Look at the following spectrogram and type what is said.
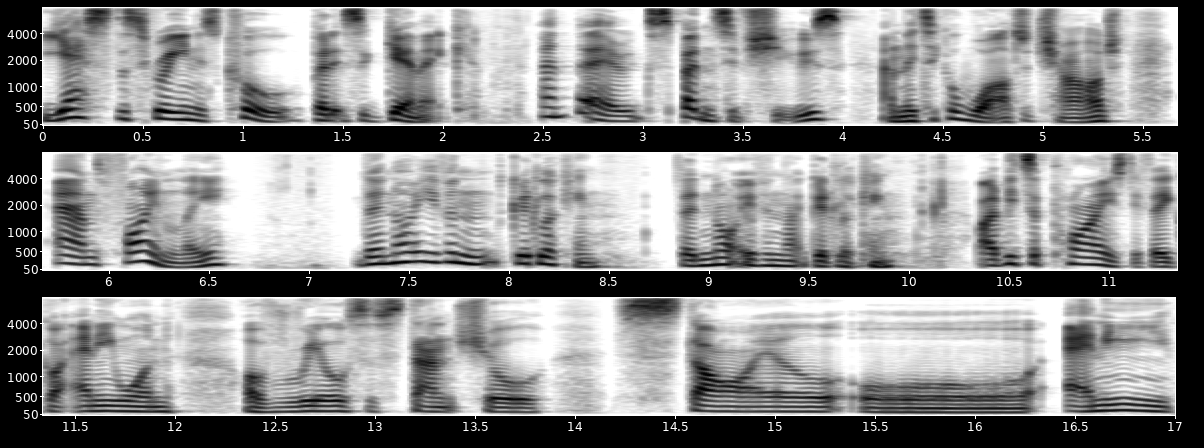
Yes, the screen is cool, but it's a gimmick. And they're expensive shoes, and they take a while to charge. And finally, they're not even good looking. They're not even that good looking. I'd be surprised if they got anyone of real substantial style or any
